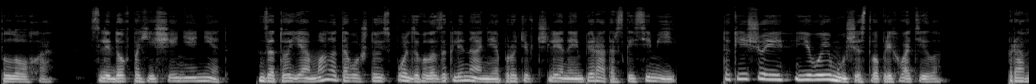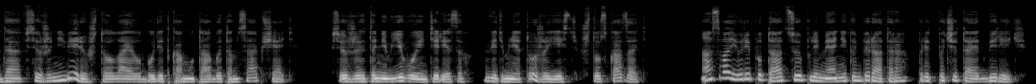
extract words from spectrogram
Плохо. Следов похищения нет. Зато я мало того, что использовала заклинание против члена императорской семьи, так еще и его имущество прихватила. Правда, все же не верю, что Лайл будет кому-то об этом сообщать. Все же это не в его интересах, ведь мне тоже есть что сказать. А свою репутацию племянник императора предпочитает беречь.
